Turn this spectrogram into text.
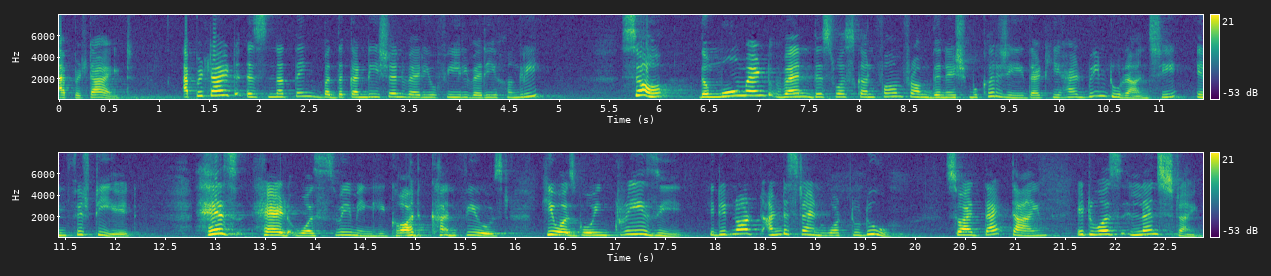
appetite. Appetite is nothing but the condition where you feel very hungry. So, the moment when this was confirmed from Dinesh Mukherjee that he had been to Ranchi in 58, his head was swimming, he got confused, he was going crazy, he did not understand what to do. So at that time, it was lunch time.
